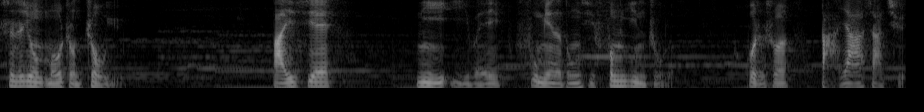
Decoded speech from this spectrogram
甚至用某种咒语，把一些。你以为负面的东西封印住了，或者说打压下去，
